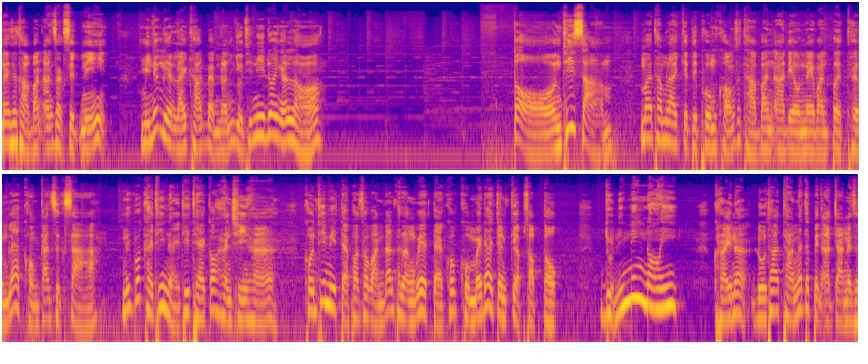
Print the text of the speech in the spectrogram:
ในสถาบันอันศักดิ์สิทธิ์นี้ มีนักเรียนไร้คาดแบบนั้นอยู่ที่นี่ด้วยงั้นหรอ ตอนที่ 3 มาทำลายเกียรติภูมิของสถาบันอาเดลในวันเปิดเทอมแรกของการศึกษา นึกว่าใครที่ไหนที่แท้ก็ฮันชีฮาคนที่มีแต่พรสวรรค์ด้านพลังเวทแต่ควบคุมไม่ได้จนเกือบสอบตก อยู่นิ่งๆหน่อย ใครน่ะ ดูท่าทางน่าจะเป็นอาจารย์ในส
